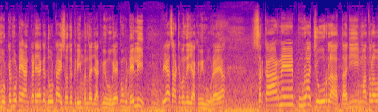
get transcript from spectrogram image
ਮੋٹے-ਮੋٹے ਅੰਕੜੇ ਆ ਕਿ 2-250 ਦੇ ਕਰੀਬ ਬੰਦਾ ਜ਼ਖਮੀ ਹੋ ਗਿਆ ਕਿਉਂਕਿ ਡੇਲੀ 50-60 ਬੰਦੇ ਜ਼ਖਮੀ ਹੋ ਰਹੇ ਆ। ਸਰਕਾਰ ਨੇ ਪੂਰਾ ਜ਼ੋਰ ਲਾਤਾ ਜੀ ਮਤਲਬ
